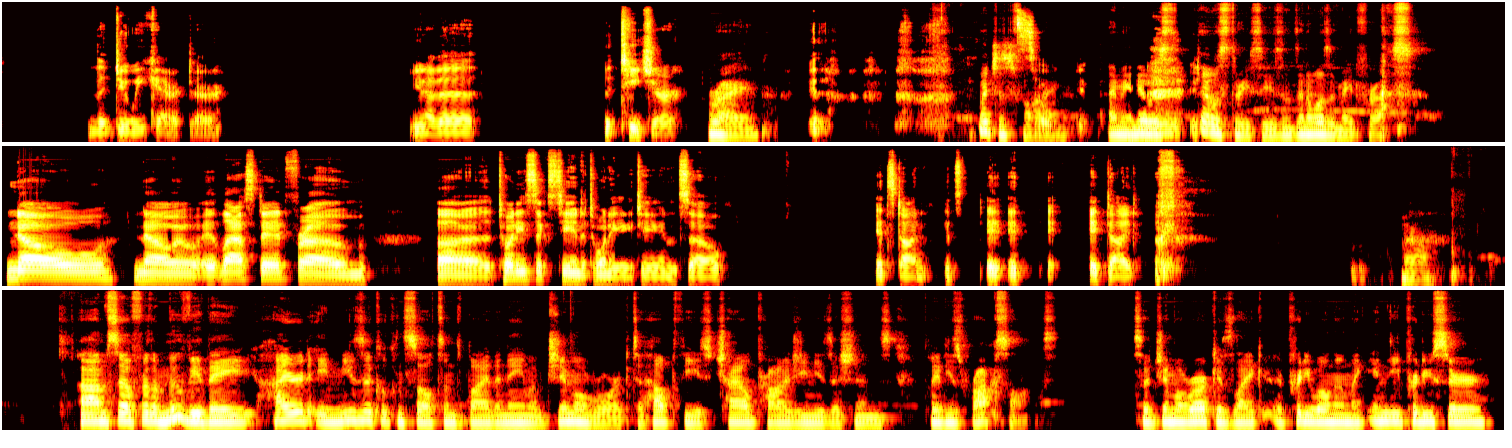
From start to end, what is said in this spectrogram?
the Dewey character. You know the the teacher, right? Which is fine. So, I mean, it was it was three seasons, and it wasn't made for us. No, no, it lasted from uh 2016 to 2018 so it's done it's it it it, it died wow um so for the movie they hired a musical consultant by the name of jim o'rourke to help these child prodigy musicians play these rock songs so jim o'rourke is like a pretty well-known like indie producer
